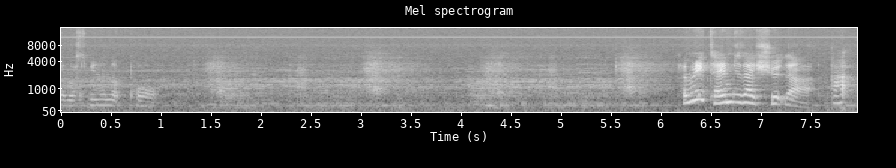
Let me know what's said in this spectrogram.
It must have been in that pot. How many times did I shoot that? Ah.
